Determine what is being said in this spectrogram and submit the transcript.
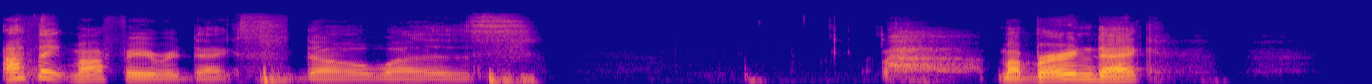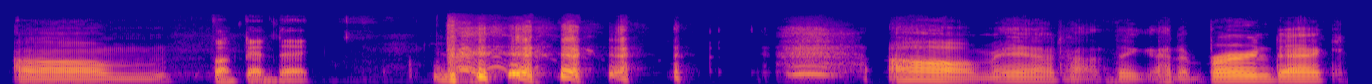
I think my favorite decks though was my burn deck. Um. Fuck that deck. oh man, I'm trying to think. I had a burn deck.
